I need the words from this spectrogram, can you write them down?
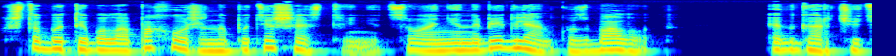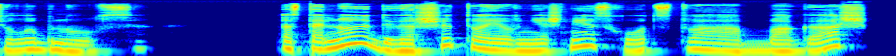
чтобы ты была похожа на путешественницу, а не на беглянку с болот. Эдгар чуть улыбнулся. Остальное довершит твое внешнее сходство, а багаж...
